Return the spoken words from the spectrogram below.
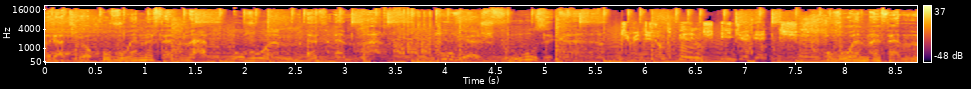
Radio UWMFM. UWMFM. Uwierz w muzykę. 95 i 9. UWMFM.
